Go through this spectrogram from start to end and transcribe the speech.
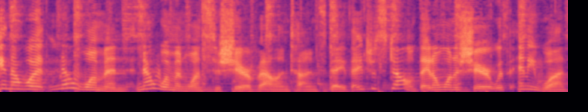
you know what? No woman, no woman wants to share Valentine's Day. They just don't. They don't want to share it with anyone,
